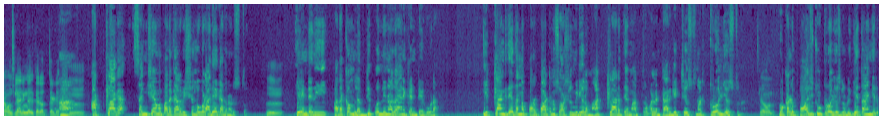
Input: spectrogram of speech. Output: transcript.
టౌన్ ప్లానింగ్ అధికారి వస్తాడు. అట్లాగా సంక్షేమ పథకాల విషయంలో కూడా అదే కథ నడుస్తుంది. ఏంటది? పథకం లబ్ధి పొందిన దానికంటే కూడా ఇట్లాంటిది ఏదన్నా పొరపాటున సోషల్ మీడియాలో మాట్లాడితే మాత్రం వాళ్ళని టార్గెట్ చేస్తున్నారు ట్రోల్ చేస్తున్నారు. ఒకళ్ళు పాజిటివ్ ట్రోల్ చేసుకున్నప్పుడు గీతాంజలి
